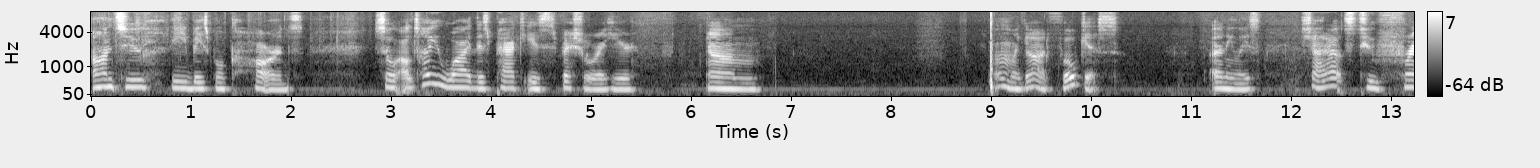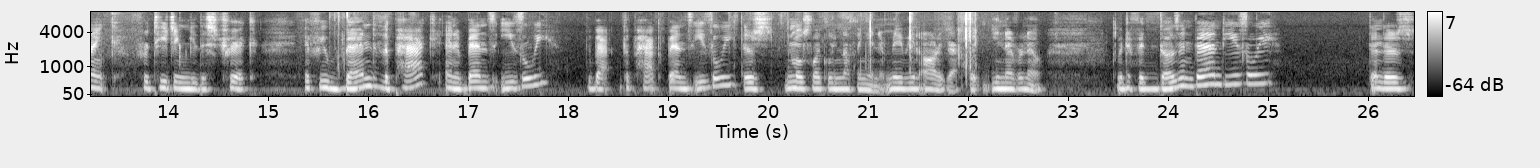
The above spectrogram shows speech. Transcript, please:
on to the baseball cards. So I'll tell you why this pack is special right here. Um, Oh my god, focus. Anyways, shout outs to Frank for teaching me this trick. If you bend the pack and it bends easily, the back the pack bends easily, there's most likely nothing in it. Maybe an autograph, but you never know. But if it doesn't bend easily, then there's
